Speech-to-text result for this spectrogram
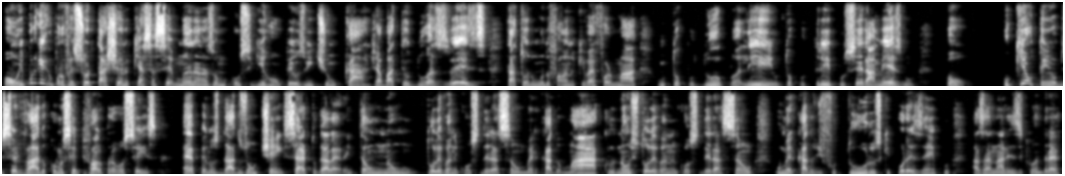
Bom, e por que, que o professor está achando que essa semana nós vamos conseguir romper os 21K? Já bateu duas vezes, está todo mundo falando que vai formar um topo duplo ali, um topo triplo, será mesmo? Bom, o que eu tenho observado, como eu sempre falo para vocês, é pelos dados on-chain, certo, galera? Então, não estou levando em consideração o mercado macro, não estou levando em consideração o mercado de futuros, que, por exemplo, as análises que o André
